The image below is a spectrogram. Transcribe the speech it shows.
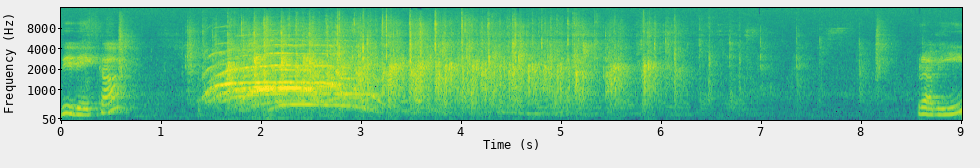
Viveka, Praveen,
